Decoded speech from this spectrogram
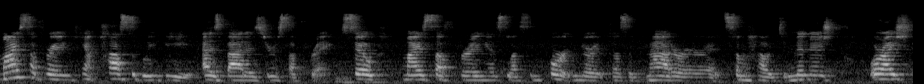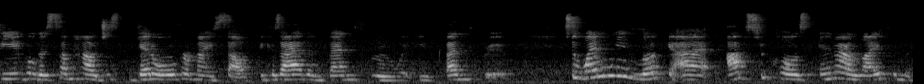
my suffering can't possibly be as bad as your suffering. So my suffering is less important, or it doesn't matter, or it's somehow diminished, or I should be able to somehow just get over myself because I haven't been through what you've been through. So when we look at obstacles in our life in the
